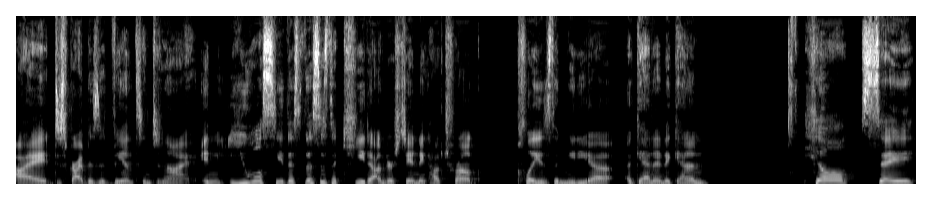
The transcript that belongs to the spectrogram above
I describe as advance and deny. And you will see this. This is the key to understanding how Trump plays the media again and again. He'll say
